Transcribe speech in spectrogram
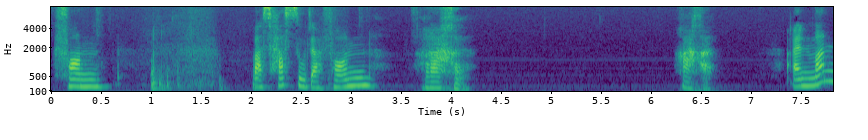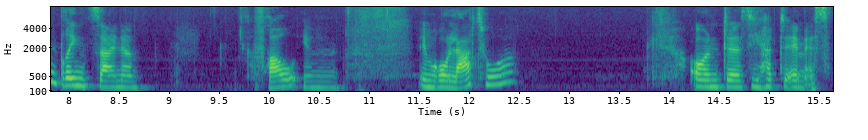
von Was hast du davon? Rache. Rache. Ein Mann bringt seine Frau im, im Rollator und äh, sie hat MS.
